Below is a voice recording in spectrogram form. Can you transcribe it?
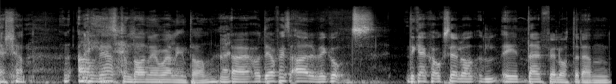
Erkänn. Aldrig haft en Daniel Wellington. Eh, och det har faktiskt arvegods. Det kanske också är, därför jag låter den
